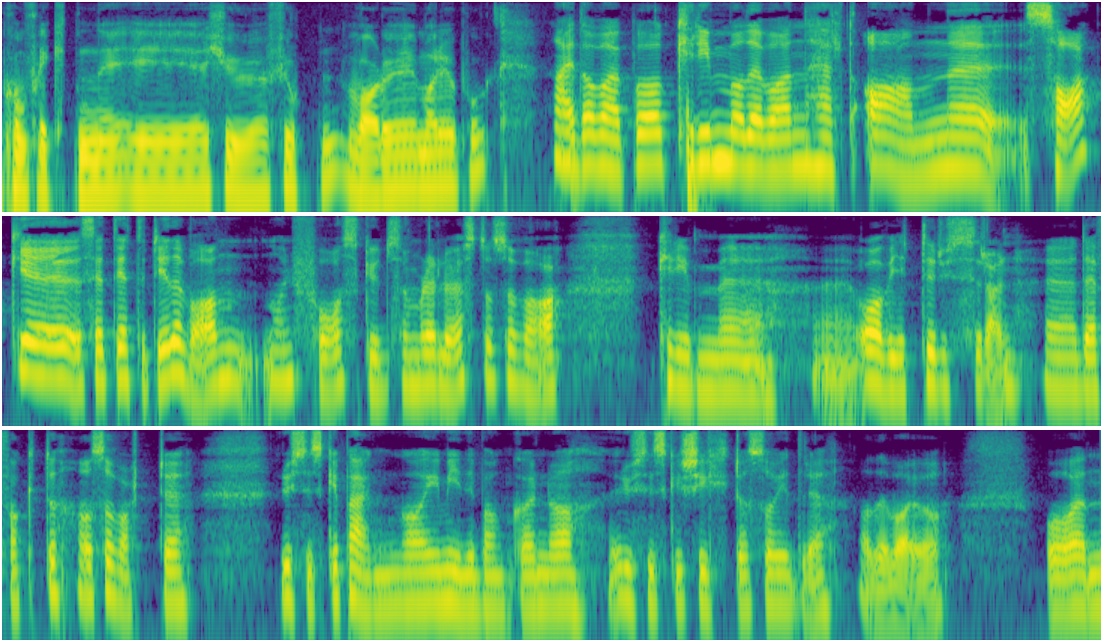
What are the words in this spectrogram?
konflikten i 2014. Var du i Mariupol? Nei, da var jeg på Krim, og det var en helt annen sak sett i ettertid. Det var noen få skudd som ble løst, og så var Krim overgitt til russerne de facto. Og så ble det russiske penger i minibankene og russiske skilt osv. Og, så og det var jo og en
